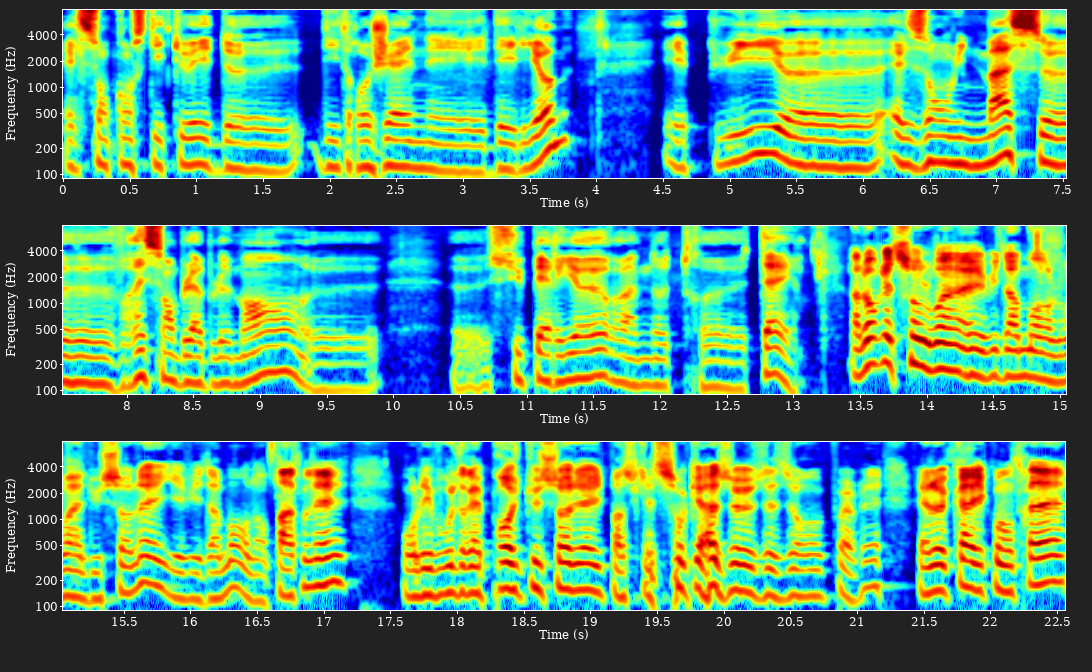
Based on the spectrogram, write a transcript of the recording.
Elles sont constituées d'hydrogène et d'hélium. Et puis, elles ont une masse vraisemblablement euh, supérieure à notre Terre. Alors elles sont loin, évidemment, loin du Soleil, évidemment, on en parlait. On les voudrait proches du Soleil parce qu'elles sont gazeuses, elles auront Et le cas est contraire.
